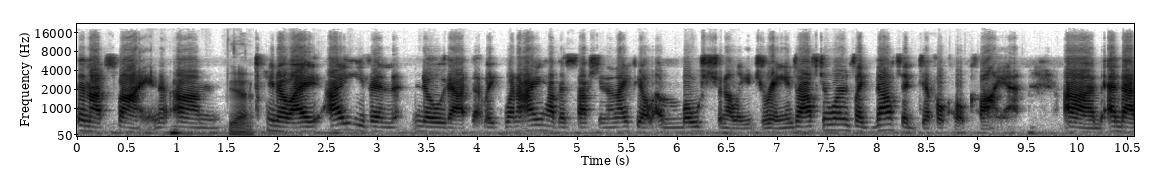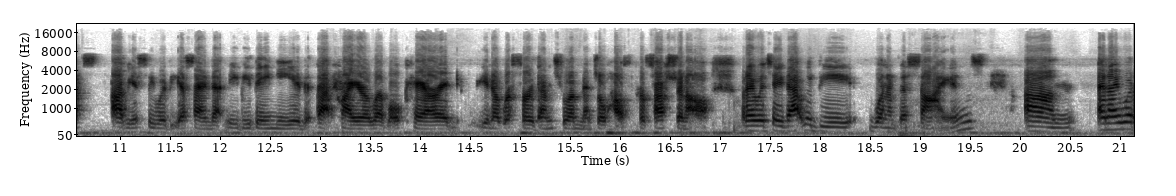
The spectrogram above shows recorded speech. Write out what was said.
then that's fine. Um, yeah. You know, I, I even know that, that like when I have a session and I feel emotionally drained afterwards, like that's a difficult client. Um, and that's obviously would be a sign that maybe they need that higher level care and, you know, refer them to a mental health professional. But I would say that would be one of the signs. Um, and I would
